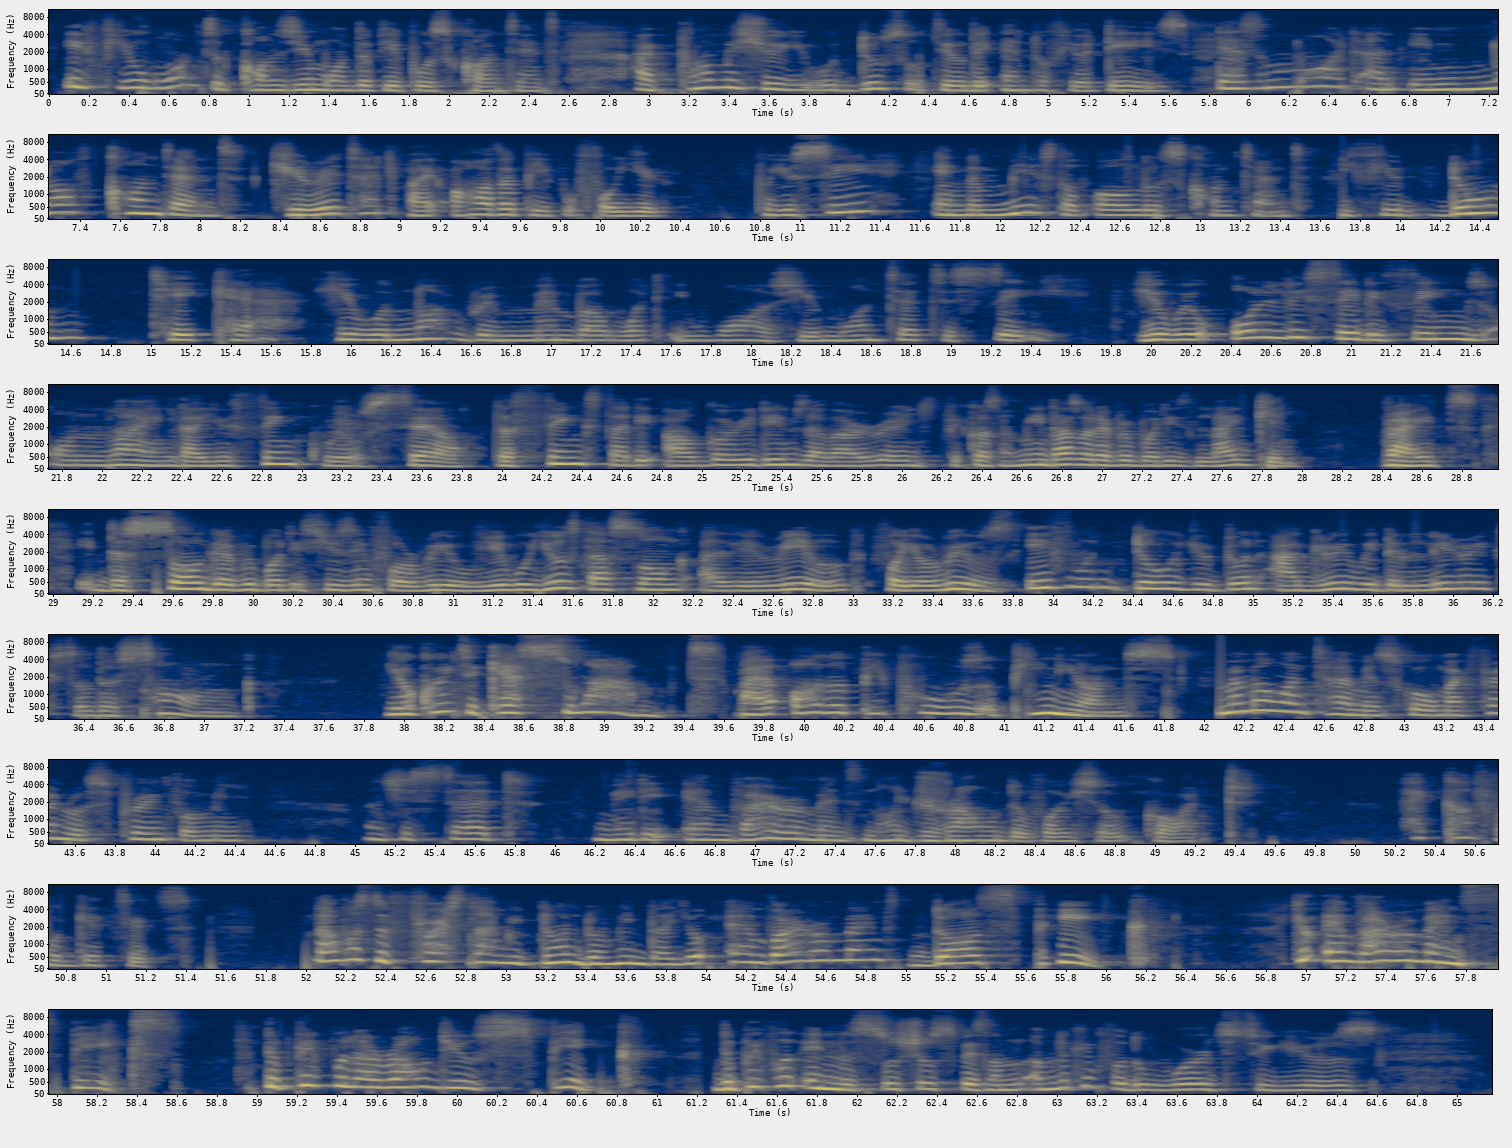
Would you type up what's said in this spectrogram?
if you want to consume other people's content, I promise you, you will do so till the end of your days. There's more than enough content curated by other people for you. But you see, in the midst of all this content, if you don't take care, you will not remember what it was you wanted to say. You will only say the things online that you think will sell, the things that the algorithms have arranged, because I mean, that's what everybody's liking, right? The song everybody's using for real, you will use that song as a reel for your reels, even though you don't agree with the lyrics of the song you're going to get swamped by other people's opinions. Remember one time in school, my friend was praying for me, and she said, May the environment not drown the voice of God. I can't forget it. That was the first time it dawned on me that your environment does speak. Your environment speaks. The people around you speak. The people in the social space, I'm, I'm looking for the words to use.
